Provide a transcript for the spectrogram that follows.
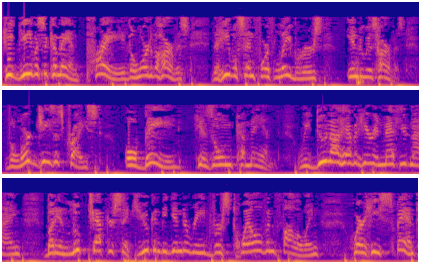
He gave us a command pray the Lord of the harvest that he will send forth laborers into his harvest. The Lord Jesus Christ obeyed his own command. We do not have it here in Matthew 9, but in Luke chapter 6, you can begin to read verse 12 and following where he spent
